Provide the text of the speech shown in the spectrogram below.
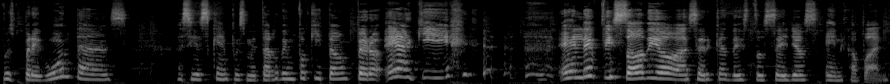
pues preguntas, Así es que pues me tardé un poquito, pero he aquí el episodio acerca de estos sellos en Japón.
